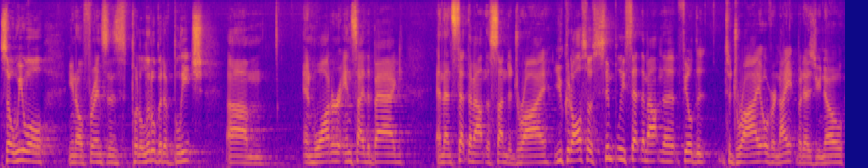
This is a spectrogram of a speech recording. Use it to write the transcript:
So we will, you know, for instance, put a little bit of bleach um, and water inside the bag and then set them out in the sun to dry. You could also simply set them out in the field to, to dry overnight, but as you know,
